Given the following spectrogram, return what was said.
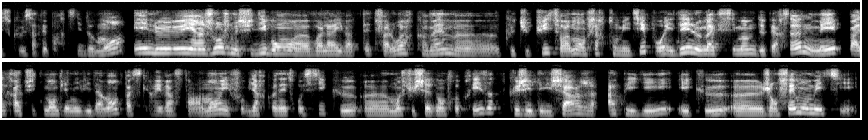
puisque ça fait partie de moi. Et, le, et un jour, je me suis dit, bon, euh, voilà, il va peut-être falloir quand même euh, que tu puisses vraiment en faire ton métier pour aider le maximum de personnes, mais pas gratuitement, bien évidemment, parce qu'arrive un moment, il faut bien reconnaître aussi que euh, moi, je suis chef d'entreprise, que j'ai des charges à payer et que j'en fais mon métier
